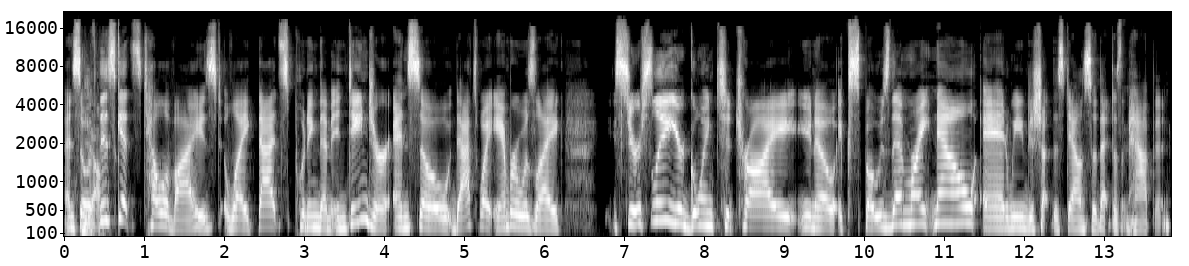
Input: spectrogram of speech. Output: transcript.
And so Yeah. if this gets televised, like that's putting them in danger. And so that's why Amber was like, seriously, you're going to try, you know, expose them right now, and we need to shut this down so that doesn't happen.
